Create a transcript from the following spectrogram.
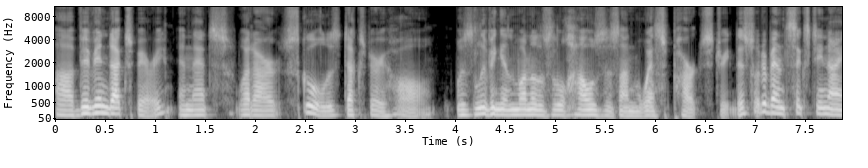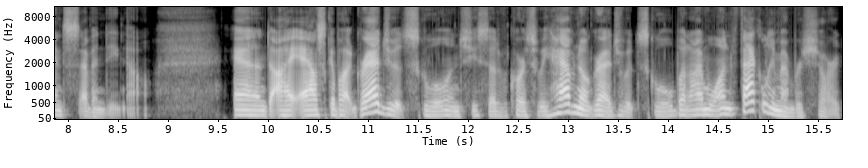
Uh, Vivian Duxbury, and that's what our school is, Duxbury Hall was living in one of those little houses on West Park Street. This would have been 6970 now. And I asked about graduate school, and she said, Of course, we have no graduate school, but I'm one faculty member short.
